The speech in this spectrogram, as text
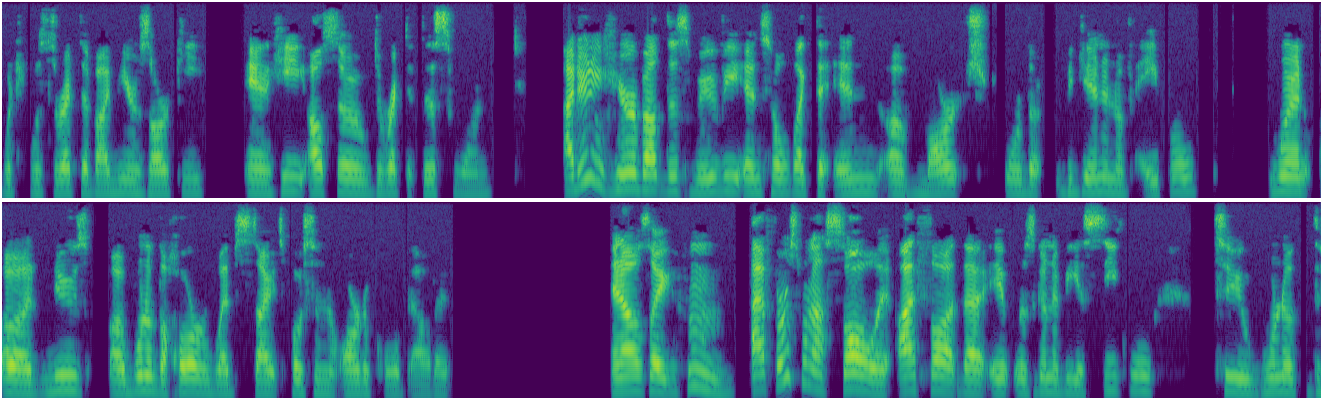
which was directed by Meir Zarchi and he also directed this one. I didn't hear about this movie until like the end of March or the beginning of April when uh news uh one of the horror websites posted an article about it. And I was like, hmm. At first when I saw it, I thought that it was gonna be a sequel to one of the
